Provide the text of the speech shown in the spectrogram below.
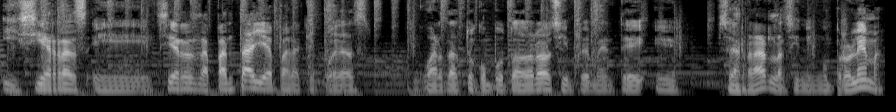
y cierras, eh, cierras la pantalla para que puedas guardar tu computadora o simplemente eh, cerrarla sin ningún problema.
